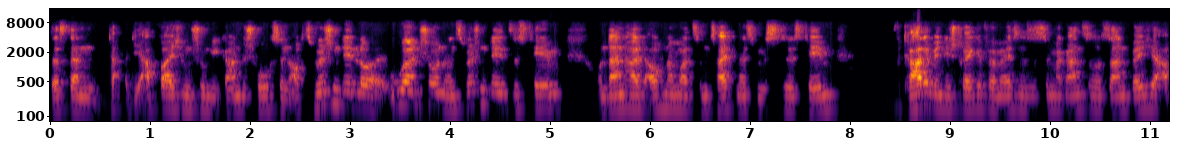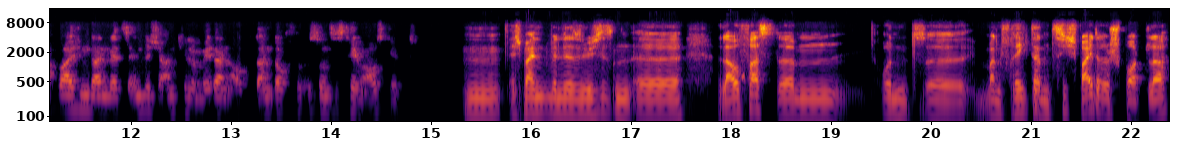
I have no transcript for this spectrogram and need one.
dass dann die Abweichungen schon gigantisch hoch sind, auch zwischen den Uhren schon und zwischen den Systemen und dann halt auch nochmal zum Zeitmesssystem. Gerade wenn die Strecke vermessen ist, ist immer ganz interessant, welche Abweichung dann letztendlich an Kilometern auch dann doch so ein System ausgibt. Hm, ich meine, wenn du natürlich diesen äh, Lauf hast, ähm, und äh, man fragt dann zig weitere Sportler,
